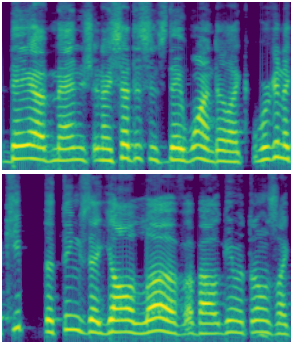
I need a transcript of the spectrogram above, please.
they have managed, and I said this since day one. They're like, we're gonna keep the things that y'all love about Game of Thrones, like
